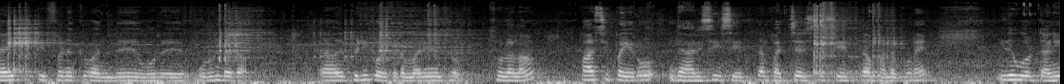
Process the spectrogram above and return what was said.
நைட்டு டிஃபனுக்கு வந்து ஒரு உருண்டை தான். அதாவது பிடி கொடுக்குற மாதிரி சொல் சொல்லலாம். பாசிப்பயிரும் இந்த அரிசி சேர்த்து தான் பச்சரிசி சேர்த்து தான் பண்ண போகிறேன் இது ஒரு தனி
